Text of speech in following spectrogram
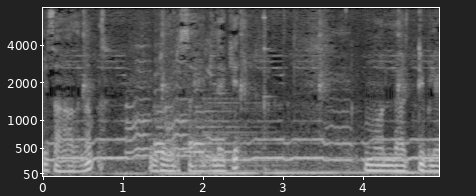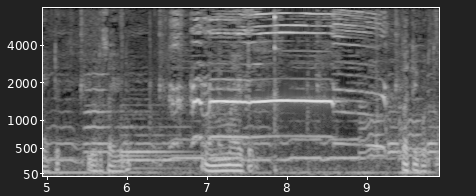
ഈ സാധനം ഇവിടെ ഒരു സൈഡിലേക്ക് നല്ല അടിപൊളിയായിട്ട് ഈ ഒരു സൈഡ് നന്നായിട്ട് പറ്റി കൊടുത്തു.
